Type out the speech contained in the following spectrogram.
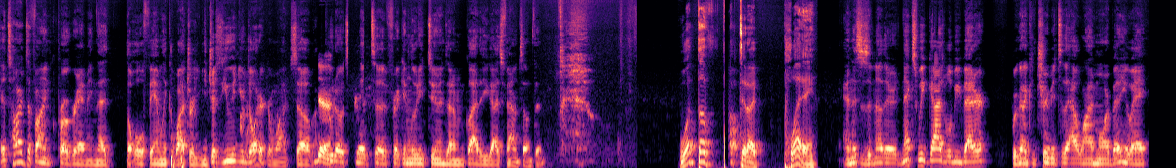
It's hard to find programming that the whole family can watch, or you just you and your daughter can watch. So Yeah. kudos to, to freaking Looney Tunes, and I'm glad that you guys found something. What the fuck did I play? And this is another next week, guys. will be better. We're going to contribute to the outline more, but anyway.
